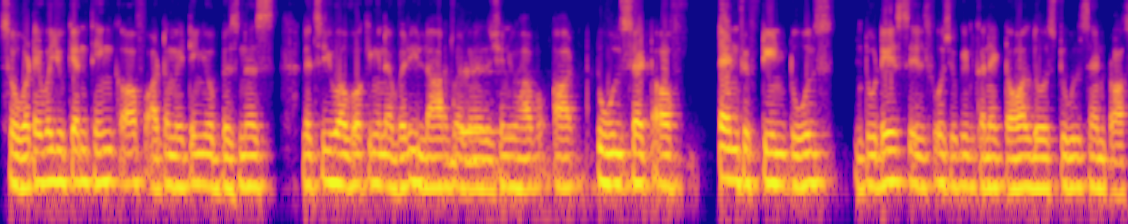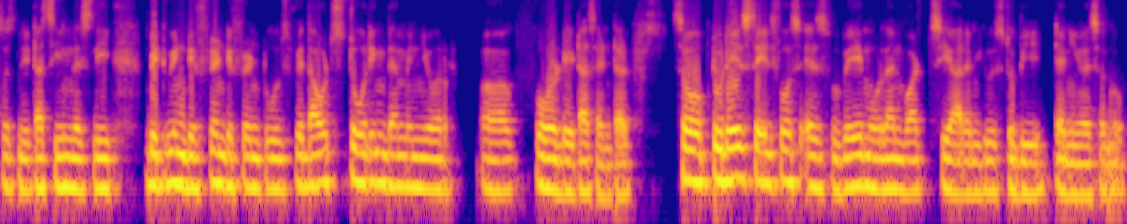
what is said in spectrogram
So whatever you can think of automating your business, let's say you are working in a very large organization, you have a tool set of 10, 15 tools in today's salesforce you can connect all those tools and process data seamlessly between different different tools without storing them in your uh, core data center so today's salesforce is way more than what crm used to be 10 years ago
